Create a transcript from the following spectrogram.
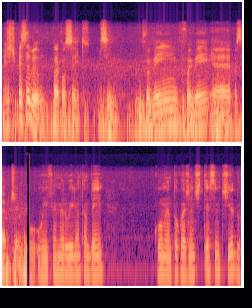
a gente percebeu preconceito, sim, foi bem, foi bem é, perceptível. O, o enfermeiro William também comentou com a gente ter sentido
